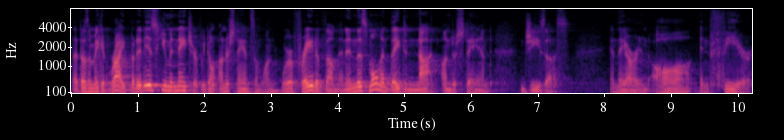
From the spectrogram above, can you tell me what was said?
That doesn't make it right, but it is human nature. If we don't understand someone, we're afraid of them. And in this moment, they did not understand Jesus. And they are in awe and fear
